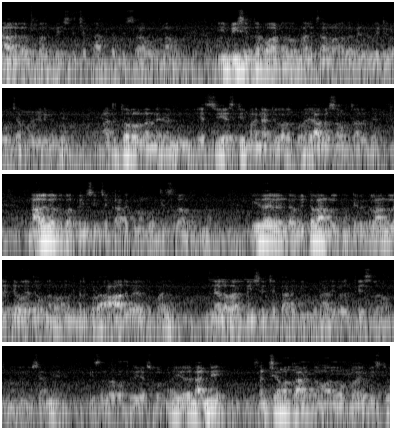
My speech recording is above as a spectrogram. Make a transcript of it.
నాలుగు వేల రూపాయలు పెన్షన్ ఇచ్చే కార్యక్రమం తీసుకురాబోతున్నాము. ఈ బీసీలతో పాటు మళ్ళీ చంద్రబాబు గారు నిన్న మీటింగ్లో చెప్పడం జరిగింది. అతి త్వరలోనే ఎస్సీ ఎస్టీ మైనార్టీ వాళ్ళు కూడా యాభై సంవత్సరాలకి నాలుగు వేల రూపాయలు పెన్షన్ ఇచ్చే కార్యక్రమం కూడా తీసుకురాబోతున్నారు. ఇదే విధంగా వికలాంగులకు అంటే వికలాంగులు అయితే ఎవరైతే ఉన్నారో వాళ్ళందరూ కూడా ఆరు వేల రూపాయలు నెలవారీ పెన్షన్ ఇచ్చే కార్యక్రమం కూడా ఈరోజు తీసుకురాబోతున్నాం అనే విషయాన్ని ఈ సందర్భంగా తెలియజేసుకుంటున్నాం. ఈ విధంగా అన్ని సంక్షేమ కార్యక్రమాలను ఉపయోగిస్తూ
